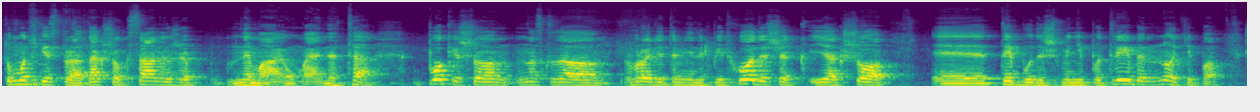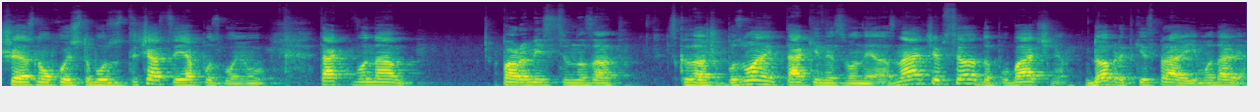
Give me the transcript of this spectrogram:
Тому такі справи. Так що Оксани вже немає у мене. Та поки що вона сказала, вроді ти мені не підходиш, як, якщо е, ти будеш мені потрібен, ну, типа, що я знову хочу з тобою зустрічатися, я позвоню. Так вона пару місяців назад сказала, що позвонить, так і не дзвонила. Значить, все, до побачення. Добре, такі справи, їмо далі.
